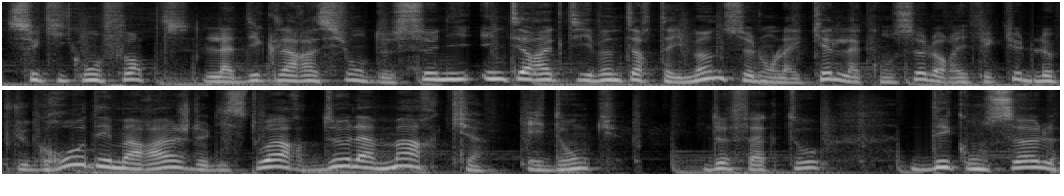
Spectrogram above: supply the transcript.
ce qui conforte la déclaration de Sony Interactive Entertainment selon laquelle la console aurait effectué le plus gros démarrage de l'histoire de la marque, et donc de facto des consoles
